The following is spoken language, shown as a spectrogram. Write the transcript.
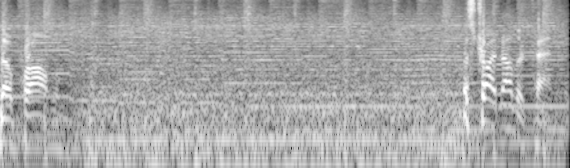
No problem. Let's try another 10.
